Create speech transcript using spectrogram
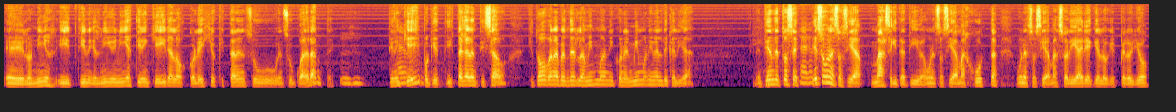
eh, los niños y tiene, el niño y niñas tienen que ir a los colegios que están en su, en su cuadrante. Tienen que ir porque está garantizado que todos van a aprender la misma ni con el mismo nivel de calidad. ¿Me entiendes? Entonces, eso es una sociedad más equitativa, una sociedad más justa, una sociedad más solidaria, que es lo que espero yo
